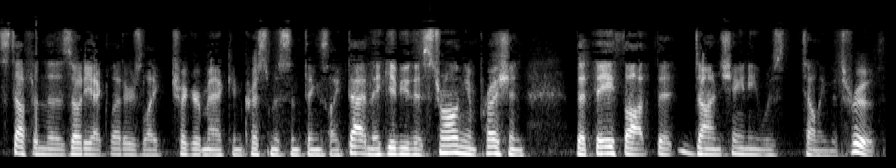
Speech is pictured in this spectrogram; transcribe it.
stuff in the zodiac letters like Trigger Mech and Christmas and things like that. And they give you this strong impression that they thought that Don Cheney was telling the truth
